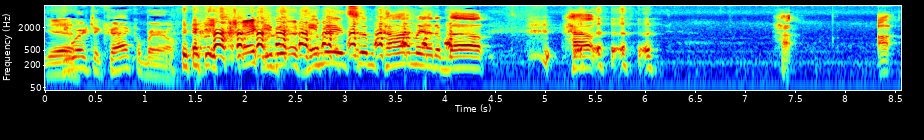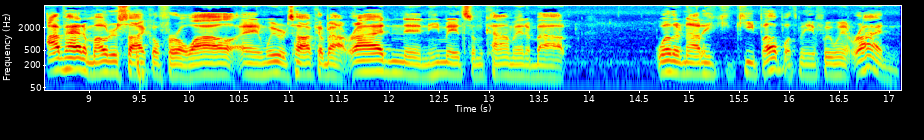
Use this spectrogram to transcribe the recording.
Yeah. He worked at Cracker Barrel. he, he made some comment about how, how I, I've had a motorcycle for a while, and we were talking about riding, and he made some comment about whether or not he could keep up with me if we went riding.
